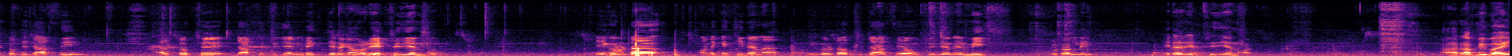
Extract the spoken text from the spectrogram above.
একটা হচ্ছে জার্সি, আরেকটা হচ্ছে জার্সি ফ্রিজিয়ান মিক্স, যেটাকে আমরা রেড ফ্রিজিয়ান বলি। এই গরুটা অনেকে চিনে না, এই গরুটা হচ্ছে জার্সি এবং ফ্রিজিয়ানের মিক্স, টোটালি এটা রেড ফ্রিজিয়ান হয়। আর রাব্বি ভাই,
